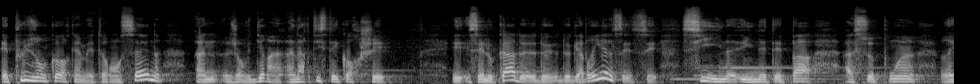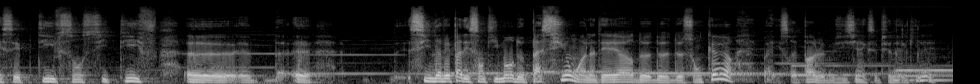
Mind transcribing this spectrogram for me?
est plus encore qu'un metteur en scène j'ai envie de dire un artiste écorché et c'est le cas de, Gabriel. S'il n'était pas à ce point réceptif, sensitif, euh, euh, euh, s'il n'avait pas des sentiments de passion à l'intérieur de, son cœur, bah, il ne serait pas le musicien exceptionnel qu'il est.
